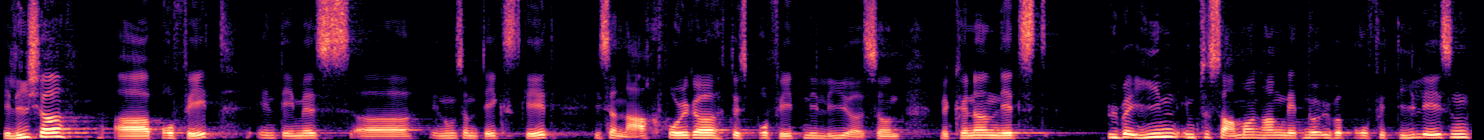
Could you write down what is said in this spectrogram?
Elisha, äh, Prophet, in dem es äh, in unserem Text geht, ist ein Nachfolger des Propheten Elias. Und wir können jetzt über ihn im Zusammenhang nicht nur über Prophetie lesen,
